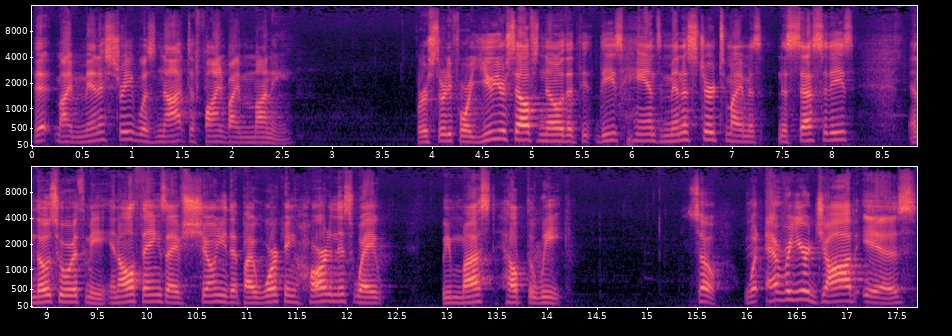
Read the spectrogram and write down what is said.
that my ministry was not defined by money. Verse 34 You yourselves know that th- these hands minister to my necessities and those who are with me. In all things, I have shown you that by working hard in this way, we must help the weak. So, whatever your job is,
